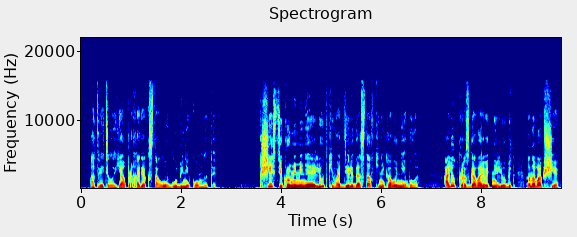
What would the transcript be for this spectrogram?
— ответила я, проходя к столу в глубине комнаты. К счастью, кроме меня и Людки в отделе доставки никого не было. А Людка разговаривать не любит, она вообще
